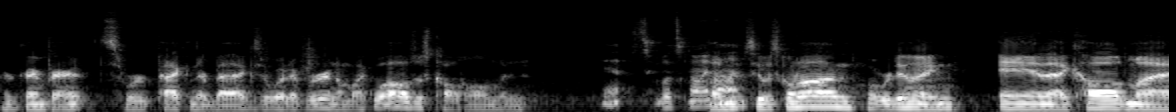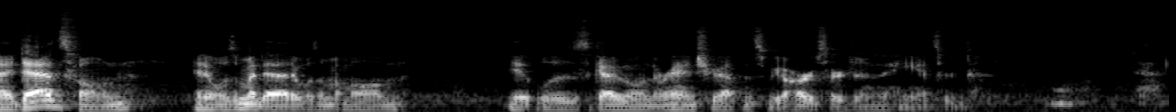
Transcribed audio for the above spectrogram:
her grandparents were packing their bags or whatever. And I'm like, well, I'll just call home and Yeah. See what's going on. see what's going on, what we're doing. And I called my dad's phone, and it wasn't my dad, it wasn't my mom. It was the guy who owned the ranch who happens to be a heart surgeon, and he answered. Oh, God.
